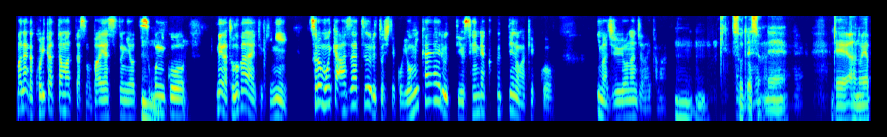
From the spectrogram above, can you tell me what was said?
まあなんか凝り固まったそのバイアスによってそこにこう目が届かないときに、それをもう一回アザーツールとしてこう読み替えるっていう戦略っていうのが結構今重要なんじゃないかな。うんうん、そうですよね。で、あのやっ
